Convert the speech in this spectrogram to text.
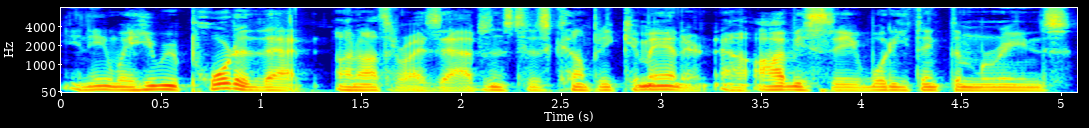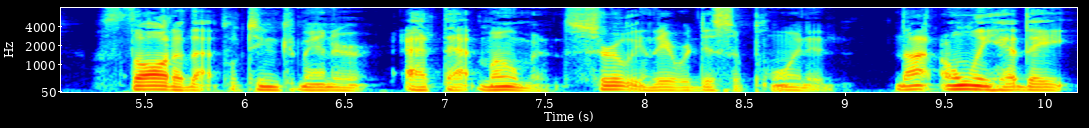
And anyway, he reported that unauthorized absence to his company commander. Now, obviously, what do you think the Marines thought of that platoon commander at that moment? Certainly, they were disappointed. Not only had they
